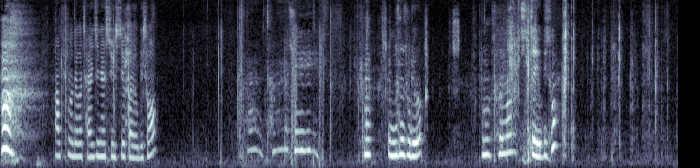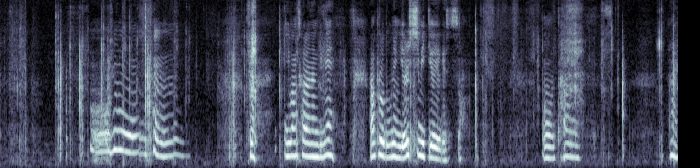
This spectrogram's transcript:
아, 앞으로 내가 잘 지낼 수 있을까 여기서? 아, 당연하지. 어, 이게 무슨 소리야? 어, 설마 진짜 여기서? 어, 형. 좋아, 이왕 살아난 김에 앞으로도 운행 열심히 뛰어야겠어. 어, 다음. 응.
